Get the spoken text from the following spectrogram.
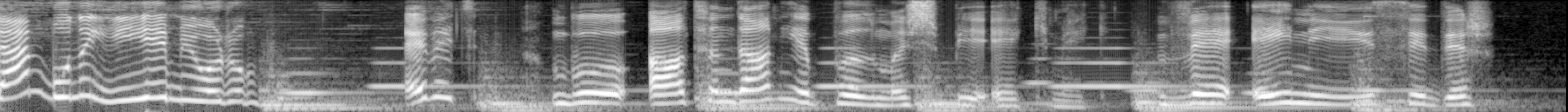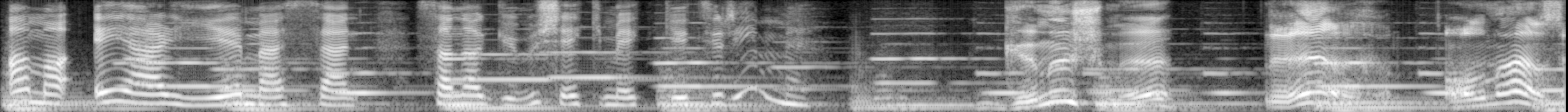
Ben bunu yiyemiyorum. Evet, bu altından yapılmış bir ekmek ve en iyisidir. Ama eğer yiyemezsen sana gümüş ekmek getireyim mi? Gümüş mü? Ih, olmaz.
